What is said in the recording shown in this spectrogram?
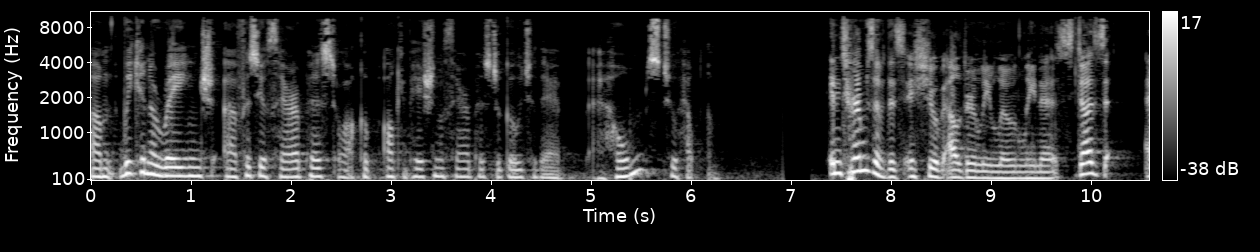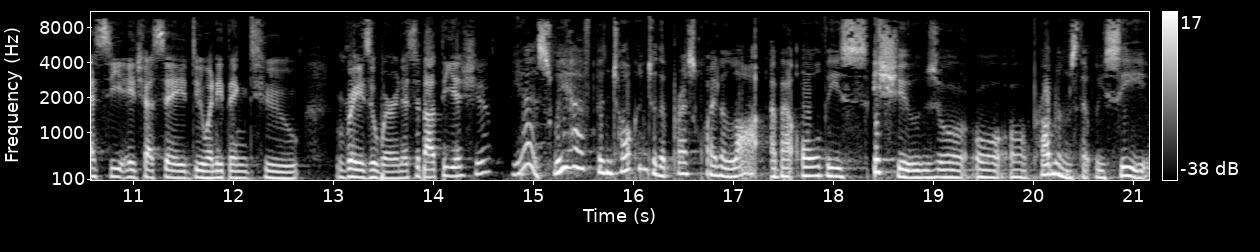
um, we can arrange a physiotherapist or occupational therapist to go to their uh, homes to help them. In terms of this issue of elderly loneliness, does SCHSA do anything to raise awareness about the issue? Yes, we have been talking to the press quite a lot about all these issues or, or, or problems that we see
